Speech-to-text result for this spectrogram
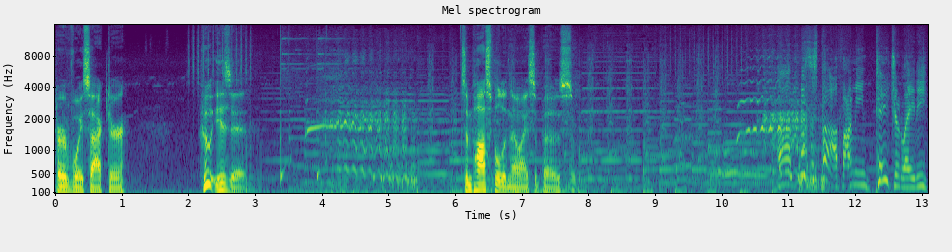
her voice actor. Who is it? It's impossible to know, I suppose. Uh, Mrs. Puff, I mean, teacher lady,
